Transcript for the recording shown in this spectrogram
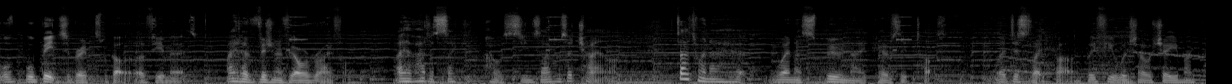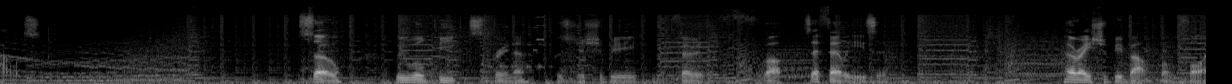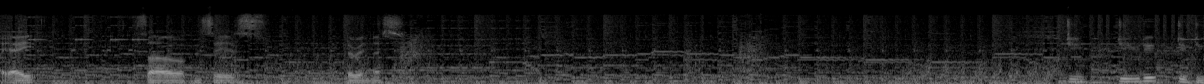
We'll, we'll, beat Sabrina because we've got a few minutes. I had a vision of your arrival. I have had a psychic power since I was a child. That when I had, when a spoon I carelessly tossed. I dislike battle, but if you wish I will show you my powers. So, we will beat Sabrina, because this should be very, well, say fairly easy. Her age should be about 148, so I can see his doing this. Do, do, do, do, do.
